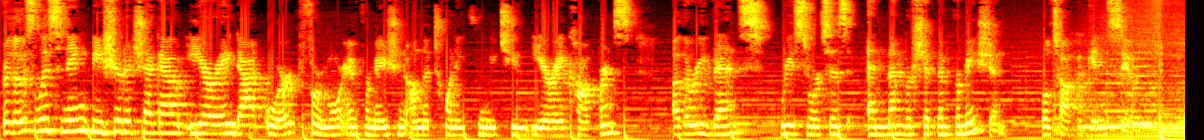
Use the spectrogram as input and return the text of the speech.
For those listening, be sure to check out ERA.org for more information on the 2022 ERA conference, other events, resources, and membership information. We'll talk again soon.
